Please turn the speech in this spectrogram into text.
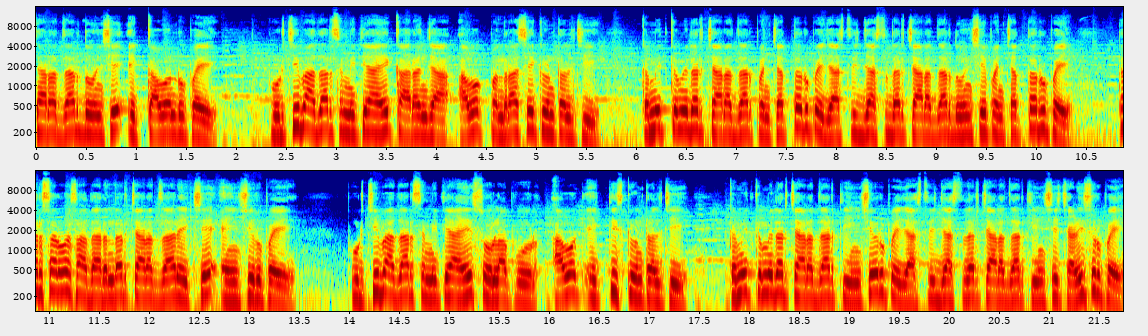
चार हजार दोनशे एक्कावन्न रुपये. पुढची बाजार समिती आहे कारंजा. आवक पंधराशे क्विंटलची. कमीत कमी दर चार हजार पंच्याहत्तर रुपये जास्तीत जास्त दर चार हजार दोनशे पंच्याहत्तर रुपये. तर सर्वसाधारण दर चार हजार एकशे ऐंशी रुपये. पुढची बाजार समिती आहे सोलापूर. आवक एकतीस क्विंटलची. कमीत कमी दर चार हजार तीनशे रुपये. जास्तीत जास्त दर चार हजार तीनशे चाळीस रुपये.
